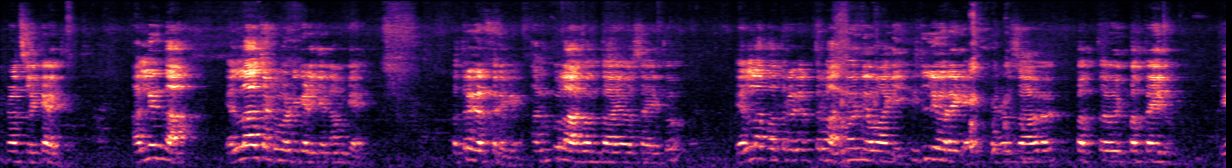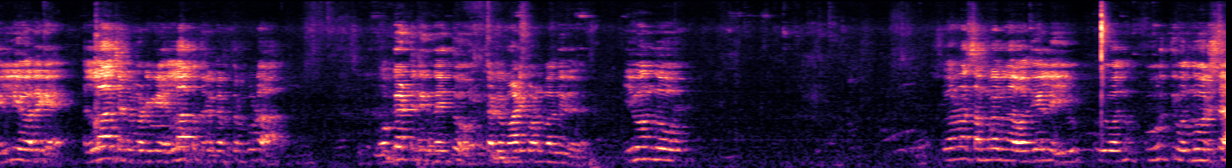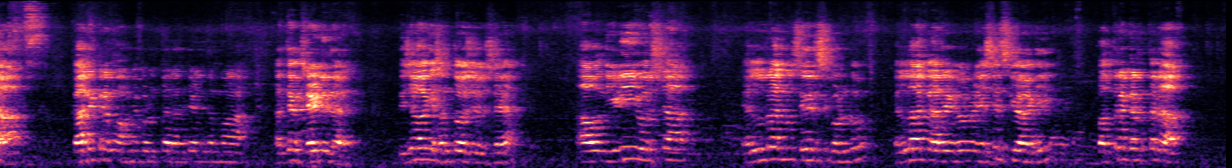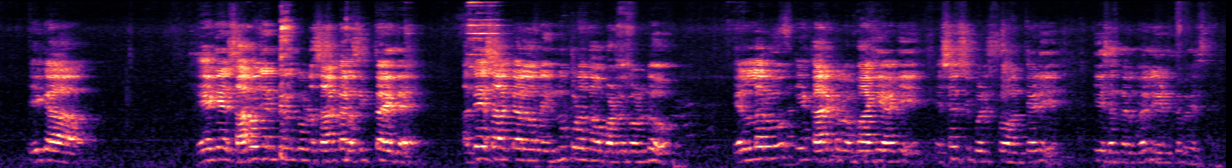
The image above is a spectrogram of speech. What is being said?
ನಡೆಸಲಿಕ್ಕೆ ಆಯಿತು. ಅಲ್ಲಿಂದ ಎಲ್ಲಾ ಚಟುವಟಿಕೆಗಳಿಗೆ ನಮಗೆ ಪತ್ರಕರ್ತರಿಗೆ ಅನುಕೂಲ ಆಗುವಂತಹ ವ್ಯವಸ್ಥೆ ಆಯಿತು. ಎಲ್ಲ ಪತ್ರಕರ್ತರು ಅನ್ಯೋನ್ಯವಾಗಿ ಇಲ್ಲಿವರೆಗೆ ಎರಡು ಸಾವಿರದ ಇಪ್ಪತ್ತು, ಇಪ್ಪತ್ತೈದು, ಇಲ್ಲಿವರೆಗೆ ಎಲ್ಲಾ ಚಟುವಟಿಕೆ, ಎಲ್ಲಾ ಪತ್ರಕರ್ತರು ಕೂಡ ಒಗ್ಗಟ್ಟಿನಿಂದ ಇದ್ದು ಚಟು ಮಾಡಿಕೊಂಡು ಬಂದಿದ್ದೇವೆ ಈ ಒಂದು ಸುವರ್ಣ ಸಂಭ್ರಮದ ಅವಧಿಯಲ್ಲಿ ಒಂದು ಪೂರ್ತಿ ಒಂದು ವರ್ಷ ಕಾರ್ಯಕ್ರಮ ಹಮ್ಮಿಕೊಳ್ತಾರೆ ಅಂತ ಹೇಳಿ ನಮ್ಮ ಅಧ್ಯಕ್ಷ ಹೇಳಿದ್ದಾರೆ. ನಿಜವಾಗಿ ಸಂತೋಷ ವಿಷಯ. ಆ ಒಂದು ಇಡೀ ವರ್ಷ ಎಲ್ಲರನ್ನು ಸೇರಿಸಿಕೊಂಡು ಎಲ್ಲಾ ಕಾರ್ಯಗಳನ್ನು ಯಶಸ್ವಿಯಾಗಿ ಪತ್ರಕರ್ತರ ಈಗ ಹೇಗೆ ಸಾರ್ವಜನಿಕರಿಗೂ ಕೂಡ ಸಹಕಾರ ಸಿಗ್ತಾ ಇದೆ, ಅದೇ ಸಹಕಾರವನ್ನು ಇನ್ನೂ ಕೂಡ ನಾವು ಪಡೆದುಕೊಂಡು ಎಲ್ಲರೂ ಈ ಕಾರ್ಯಕ್ರಮ ಭಾಗಿಯಾಗಿ ಯಶಸ್ವಿಗೊಳಿಸುವ ಅಂತೇಳಿ ಈ ಸಂದರ್ಭದಲ್ಲಿ ಹೇಳಿಕೆ ಬಯಸ್ತೇನೆ.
